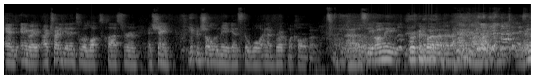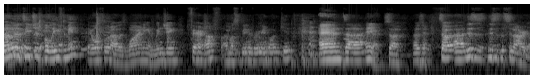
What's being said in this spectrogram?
and anyway, I tried to get into a locked classroom, and Shane hip and shouldered me against the wall, and I broke my collarbone. Uh, that's the only broken bone I've ever had in my life. And none of the teachers believed me. They all thought I was whining and whinging. Fair enough. I must have been a very annoying kid. And uh, anyway, so so uh, this is this is the scenario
